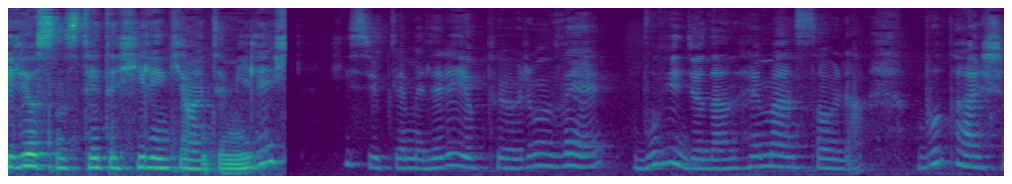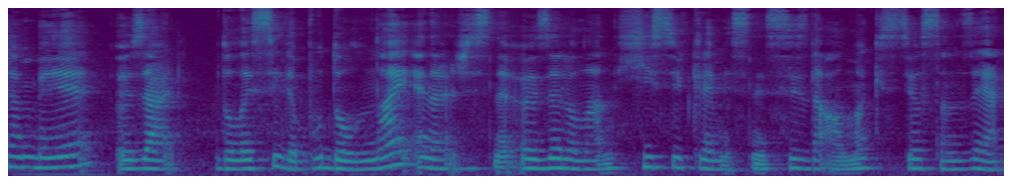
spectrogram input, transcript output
Biliyorsunuz Theta Healing yöntemiyle his yüklemeleri yapıyorum ve bu videodan hemen sonra bu perşembeye özel Dolayısıyla bu dolunay enerjisine özel olan his yüklemesini siz de almak istiyorsanız eğer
